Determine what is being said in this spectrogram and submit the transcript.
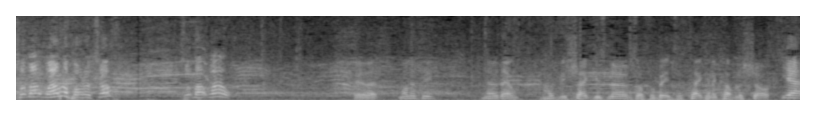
Took that well, Boratov. Took that well. Yeah, that, he, no, they'll hopefully shake his nerves off a bit, just taking a couple of shots. Yeah.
